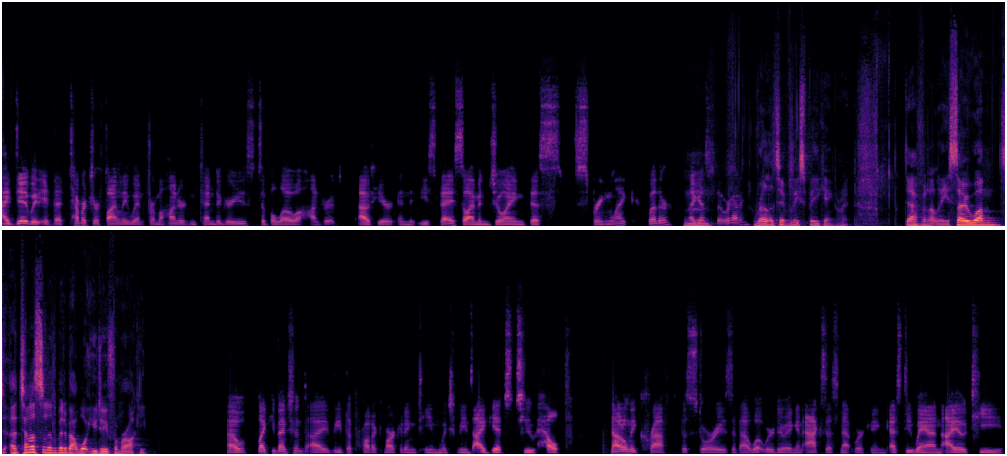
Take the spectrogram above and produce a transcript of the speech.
I did. The temperature finally went from 110 degrees to below 100 out here in the East Bay. So I'm enjoying this spring like weather, mm. I guess, that we're having. Relatively speaking, right? Definitely. So um, t- uh, tell us a little bit about what you do for Meraki. Uh, like you mentioned, I lead the product marketing team, which means I get to help not only craft the stories about what we're doing in access networking, SD WAN, IoT,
